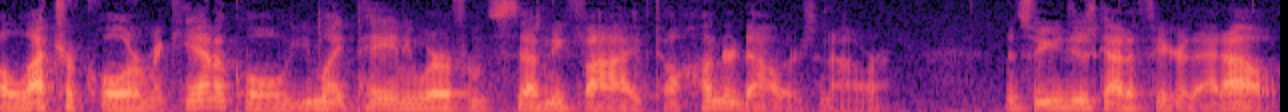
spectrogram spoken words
electrical or mechanical, you might pay anywhere from 75 to $100 an hour. And so you just got to figure that out.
